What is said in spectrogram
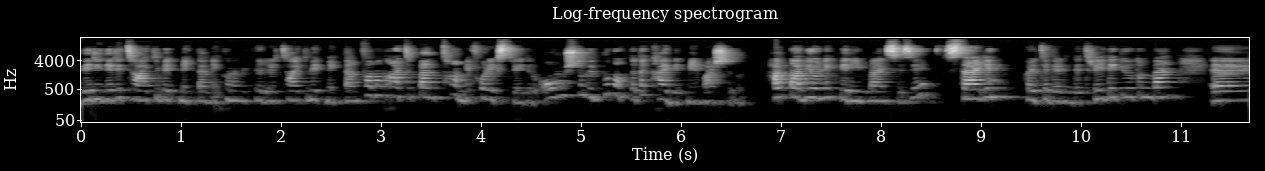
verileri takip etmekten, ekonomik verileri takip etmekten falan artık ben tam bir Forex trader olmuştum ve bu noktada kaybetmeye başladım. Hatta bir örnek vereyim ben size. Sterlin paritelerinde trade ediyordum ben. E,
